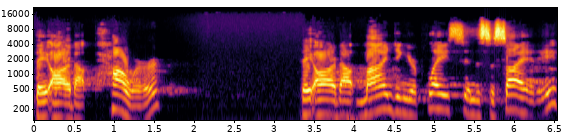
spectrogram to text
They are about power. They are about minding your place in the society,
